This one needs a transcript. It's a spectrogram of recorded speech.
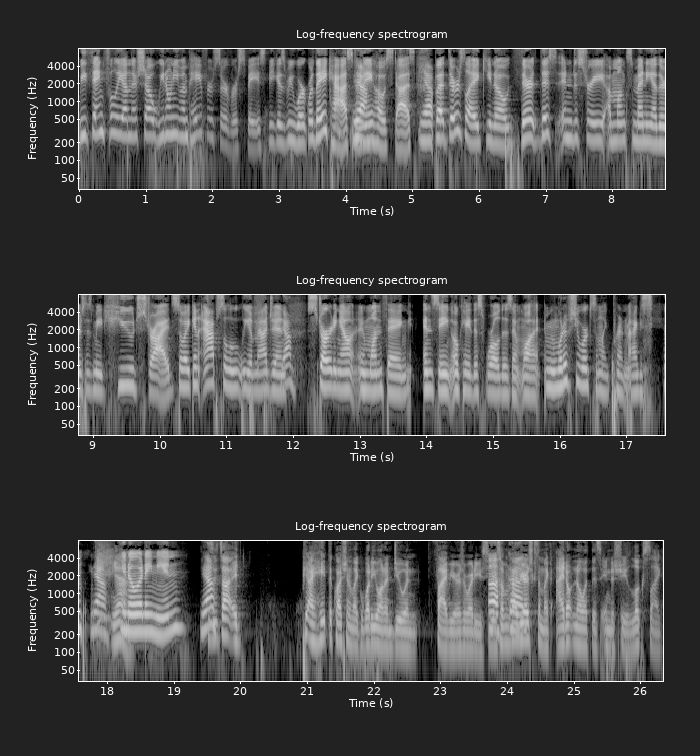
We thankfully on this show we don't even pay for server space because we work with Acast and Yeah. they host us. Yep. But there's like you know there this industry amongst many others has made huge strides. So I can absolutely imagine Yeah. starting out in one thing and seeing okay this world isn't what. I mean, what if she works in like print magazine? Yeah. Yeah. You know what I mean? 'Cause Yeah. It's not, it, I hate the question of like, what do you want to do in five years or where do you see Oh, yourself in five years? Because I'm like, I don't know what this industry looks like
